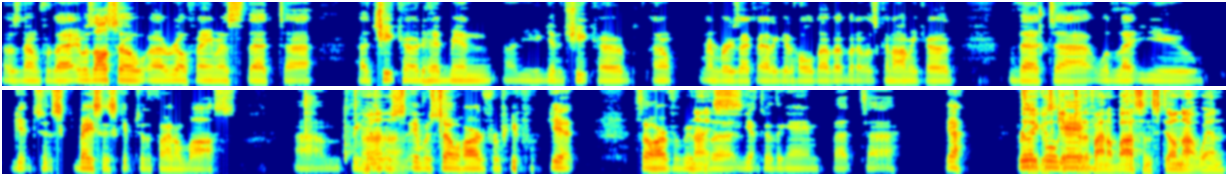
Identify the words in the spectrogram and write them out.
that was known for that. It was also uh, real famous that uh, a cheat code had been. Uh, you could get a cheat code. I don't remember exactly how to get a hold of it, but it was Konami code that uh, would let you get to basically skip to the final boss um, because it was Ah. it was so hard for people to get, so hard for people Nice. to get through the game. But uh, yeah, so really you can cool skip game. to the final boss and still not win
